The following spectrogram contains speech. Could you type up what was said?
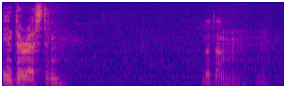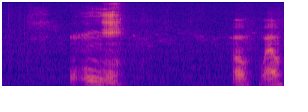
Interesting. But um yeah. oh well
